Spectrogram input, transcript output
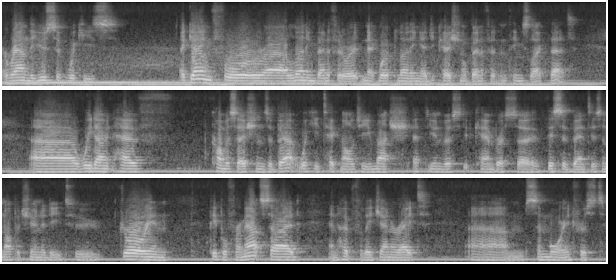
around the use of wikis. Again, for uh, learning benefit or network learning, educational benefit, and things like that. Uh, we don't have conversations about wiki technology much at the University of Canberra, so this event is an opportunity to draw in people from outside and hopefully generate um, some more interest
